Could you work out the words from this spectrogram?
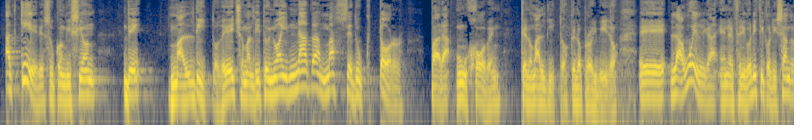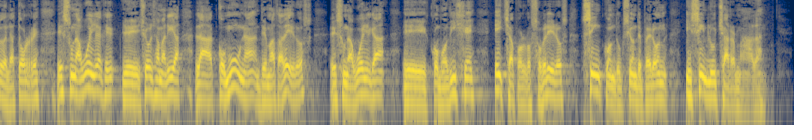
adquiere su condición de maldito, de hecho maldito, y no hay nada más seductor para un joven que lo maldito, que lo prohibido. Eh, la huelga en el frigorífico Lisandro de la Torre es una huelga que eh, yo llamaría la comuna de mataderos, es una huelga, eh, como dije, hecha por los obreros, sin conducción de Perón y sin lucha armada.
